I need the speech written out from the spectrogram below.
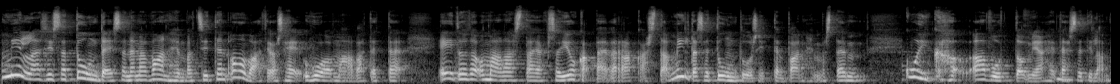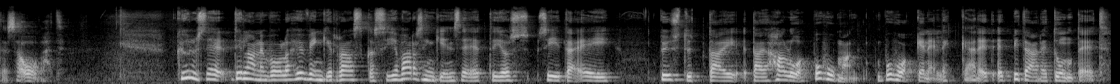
Millaisissa tunteissa nämä vanhemmat sitten ovat, jos he huomaavat, että ei tuota omaa lasta jaksa joka päivä rakastaa? Miltä se tuntuu sitten vanhemmasta ja kuinka avuttomia he tässä tilanteessa ovat? Kyllä se tilanne voi olla hyvinkin raskas ja varsinkin se, että jos siitä ei pysty tai, tai halua puhumaan, puhua kenellekään, että et pitää ne tunteet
